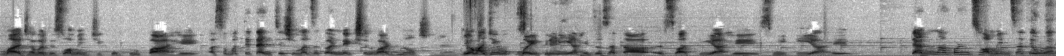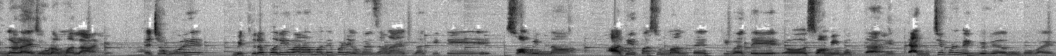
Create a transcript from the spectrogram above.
माझ्यावरती स्वामींची खूप कृपा आहे असं मग ते त्यांच्याशी माझं कनेक्शन वाढणं. किंवा माझी मैत्रिणी आहेत जसं आता स्वाती आहे स्मिती आहे त्यांना पण स्वामींचा तेवढाच लढा आहे जेवढा मला आहे. त्याच्यामुळे मित्र परिवारामध्ये पण एवढे जण आहेत ना की ते स्वामींना आधीपासून मानतायत किंवा ते स्वामी भक्त आहेत त्यांचे पण वेगवेगळे अनुभव आहेत.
